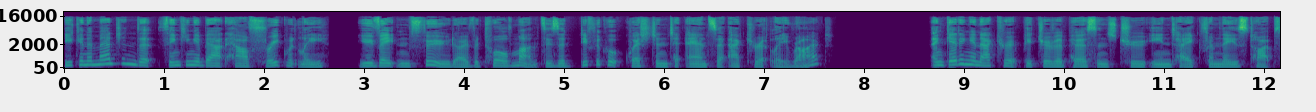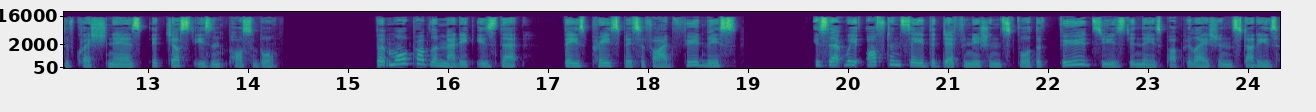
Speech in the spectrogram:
you can imagine that thinking about how frequently you've eaten food over 12 months is a difficult question to answer accurately, right? And getting an accurate picture of a person's true intake from these types of questionnaires, it just isn't possible. But more problematic is that these pre specified food lists is that we often see the definitions for the foods used in these population studies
